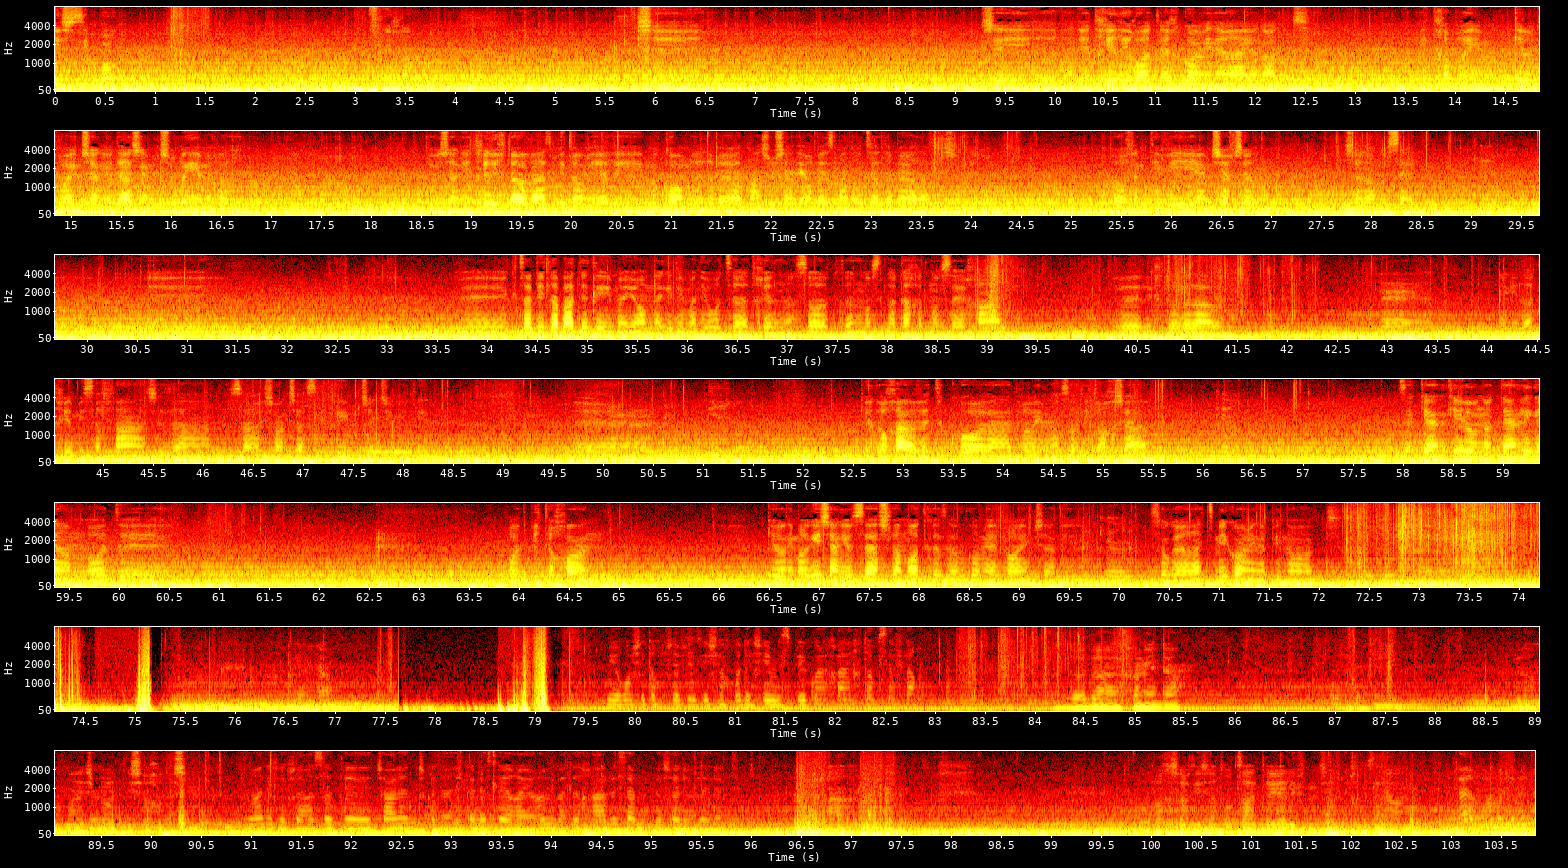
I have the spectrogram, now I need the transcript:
להרגיש סיפוק. סליחה. כש... כשאני אתחיל לראות איך כל מיני רעיונות מתחברים, כאילו דברים שאני יודע שהם קשורים, אבל כאילו שאני אתחיל לכתוב ואז פתאום יהיה לי מקום לדבר על משהו שאני הרבה זמן רוצה לדבר עליו, ושכאילו באופן טבעי המשך של הנושא. כן. אה, וקצת התלבטתי אם היום, נגיד, אם אני רוצה להתחיל לנסות לנוס- לקחת נושא אחד ולכתוב עליו. אה, נגיד להתחיל משפה, שזה הנושא הראשון שעשיתי עם ChatGPT. אה, כי אני לא חייב את כל הדברים לעשות איתו עכשיו. כן. זה כן כאילו נותן לי גם עוד... אה, ביטחון. כאילו אני מרגיש שאני עושה השלמות כזה על כל מיני דברים שאני כן. סוגר לעצמי כל מיני פינות. אה, רגע. מירוש, אתה חושב שתשעה חודשים הספיקו לך לכתוב ספר? לא יודע איך אני אדע. תשעה חודשים. אמרתי שאפשר לעשות challenge כזה, אני אכנס להיריון ואתה חייב לסיים לפני שאני יולדת. אה. חשבתי שאת רוצה לטייל לפני שאת נכנסת להיריון.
